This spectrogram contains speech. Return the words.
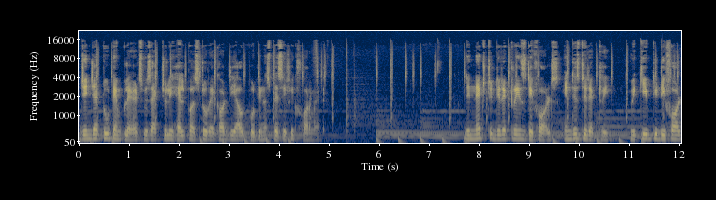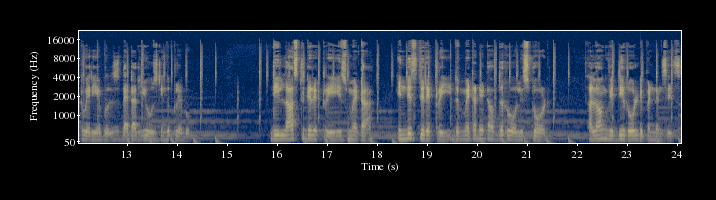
Jinja 2 templates which actually help us to record the output in a specific format. The next directory is defaults. In this directory, we keep the default variables that are used in the playbook. The last directory is meta. In this directory, the metadata of the role is stored along with the role dependencies.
